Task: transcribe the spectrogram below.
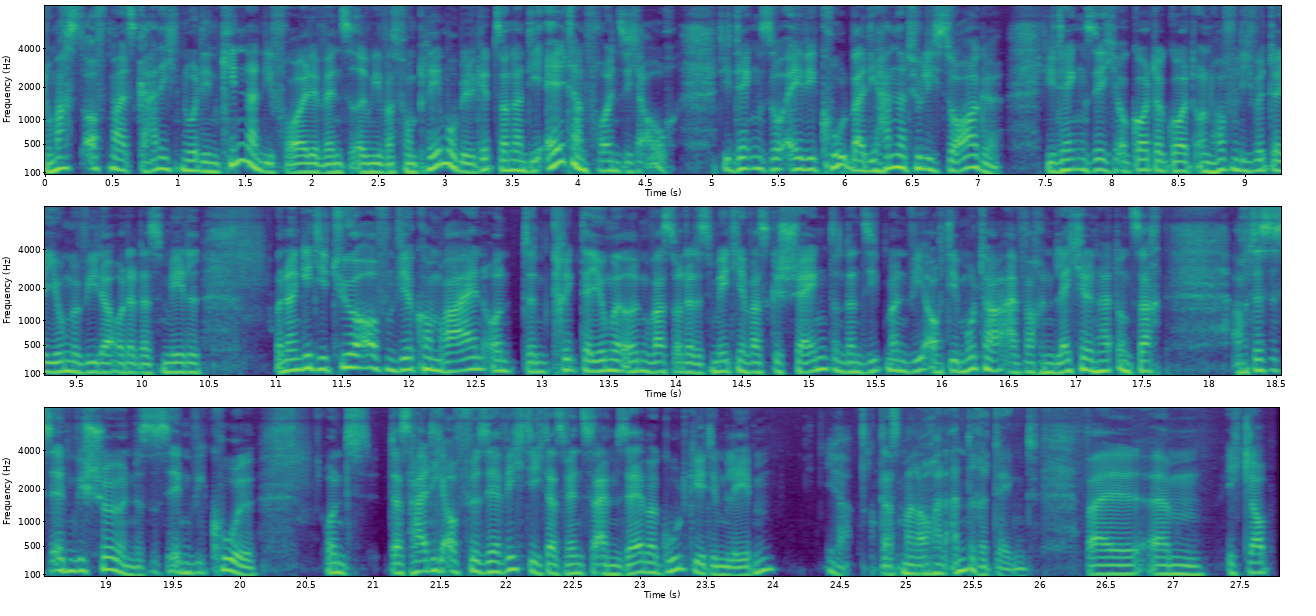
Du machst oftmals gar nicht nur den Kindern die Freude, wenn es irgendwie was vom Playmobil gibt, sondern die Eltern freuen sich auch. Die denken so, ey, wie cool, weil die haben natürlich Sorge. Die denken sich, oh Gott, oh Gott, und hoffentlich wird der Junge wieder oder das Mädel. Und dann geht die Tür auf und wir kommen rein und dann kriegt der Junge irgendwas oder das Mädchen was geschenkt und dann sieht man, wie auch die Mutter einfach ein Lächeln hat und sagt, ach, das ist irgendwie schön, das ist irgendwie cool. Und das halte ich auch für sehr wichtig, dass wenn es einem selber gut geht im Leben, Ja. dass man auch an andere denkt. Weil ähm, ich glaube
